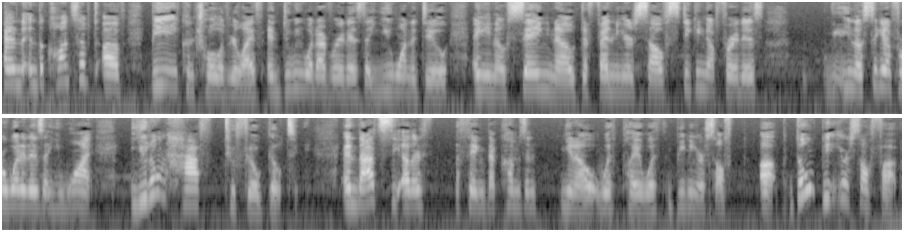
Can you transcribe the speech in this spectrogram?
And in the concept of being in control of your life and doing whatever it is that you want to do and you know saying no defending yourself sticking up for it is you know, sticking up for what it is that you want, you don't have to feel guilty. And that's the other th- thing that comes in, you know, with play with beating yourself up. Don't beat yourself up.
